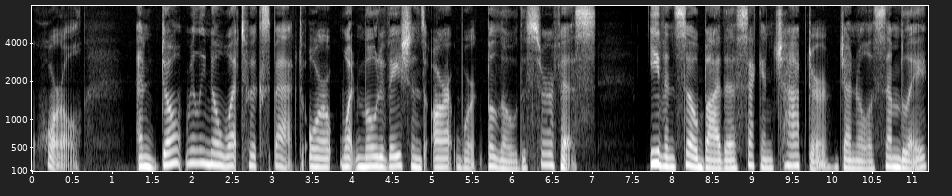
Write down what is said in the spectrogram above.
quarrel and don't really know what to expect or what motivations are at work below the surface. Even so, by the second chapter, General Assembly,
